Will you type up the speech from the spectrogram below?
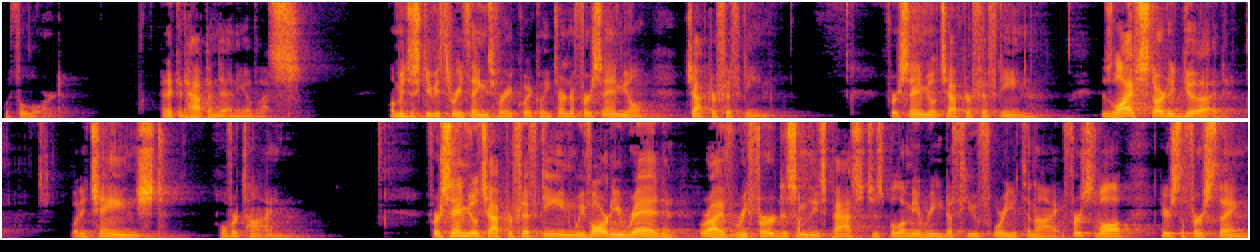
with the Lord. And it can happen to any of us. Let me just give you three things very quickly. Turn to 1 Samuel chapter 15. 1 Samuel chapter 15. His life started good, but he changed over time. 1 Samuel chapter 15, we've already read, or I've referred to some of these passages, but let me read a few for you tonight. First of all, here's the first thing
